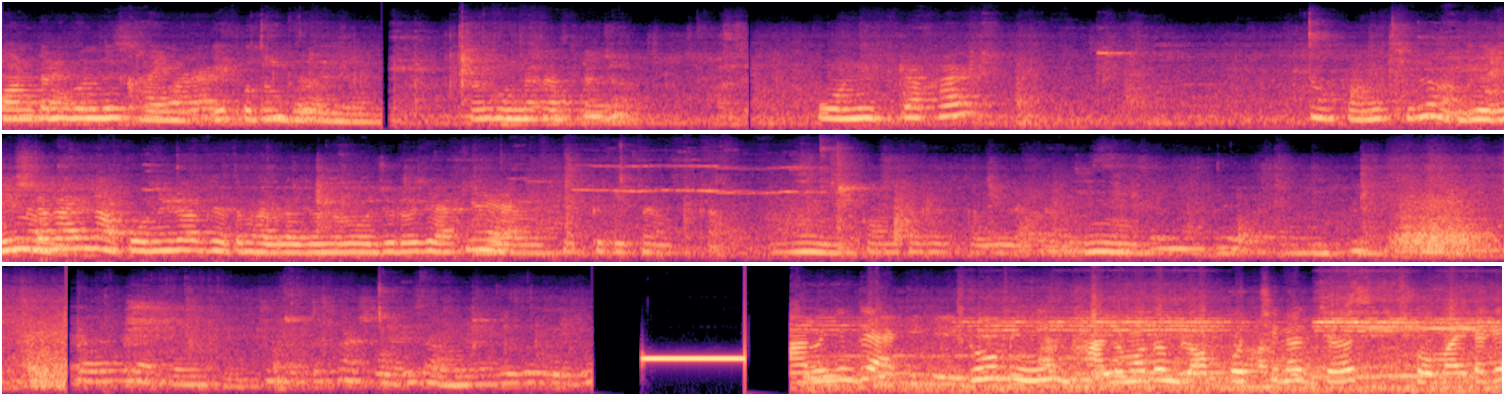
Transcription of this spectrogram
কনটা আমি খাই না এই প্রথম আমি কোনটা খাস না পনিরটা খাই পনির ছিল ভেজিসটা খাই না পনিরটা খেতে ভালো লাগে না রোজ রোজ এক একটু ডিফারেন্স হুম ভালোই লাগে হুম আমি কিন্তু একদমই ভালো মতন ব্লগ করছি না জাস্ট সময়টাকে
